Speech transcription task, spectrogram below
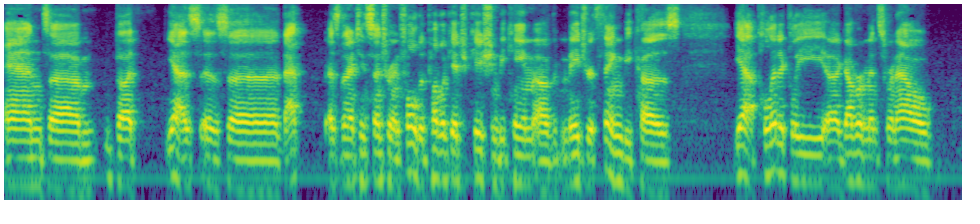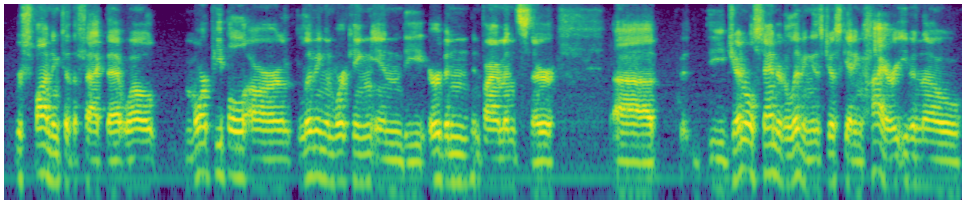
And um, but yeah, as, as uh, that as the 19th century unfolded, public education became a major thing because, yeah, politically, uh, governments were now responding to the fact that, well, more people are living and working in the urban environments. They're, uh, the general standard of living is just getting higher, even though,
